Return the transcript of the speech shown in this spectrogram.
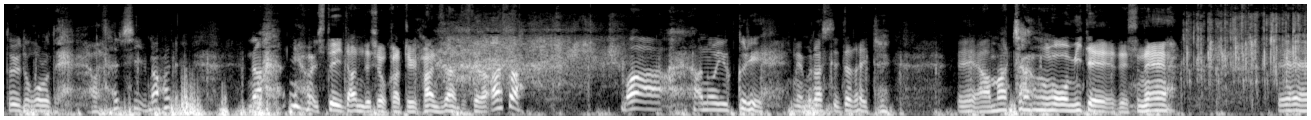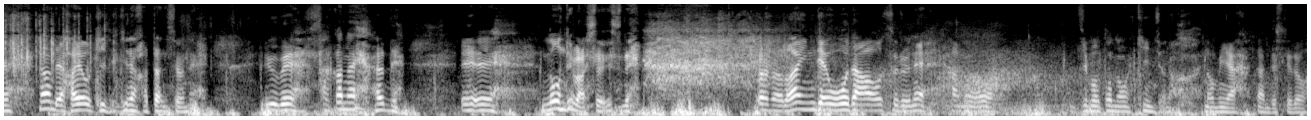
というところで、私今まで何をしていたんでしょうかという感じなんですけど、朝、まあ、あの、ゆっくり眠らせていただいて、えー、アマちゃんを見てですね、えー、なんで早起きできなかったんですよね。ゆうべ、魚屋で、えー、飲んでましてですね、あの、LINE でオーダーをするね、あの、地元の近所の飲み屋なんですけど、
